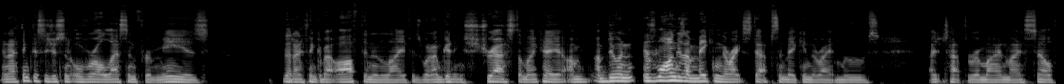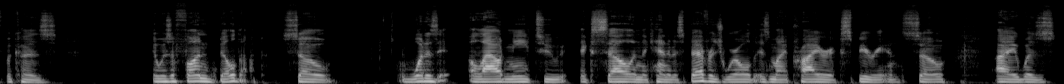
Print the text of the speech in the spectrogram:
and I think this is just an overall lesson for me is that I think about often in life is when I'm getting stressed, I'm like, hey, I'm I'm doing as long as I'm making the right steps and making the right moves, I just have to remind myself because it was a fun buildup. So what has it allowed me to excel in the cannabis beverage world is my prior experience. So I was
